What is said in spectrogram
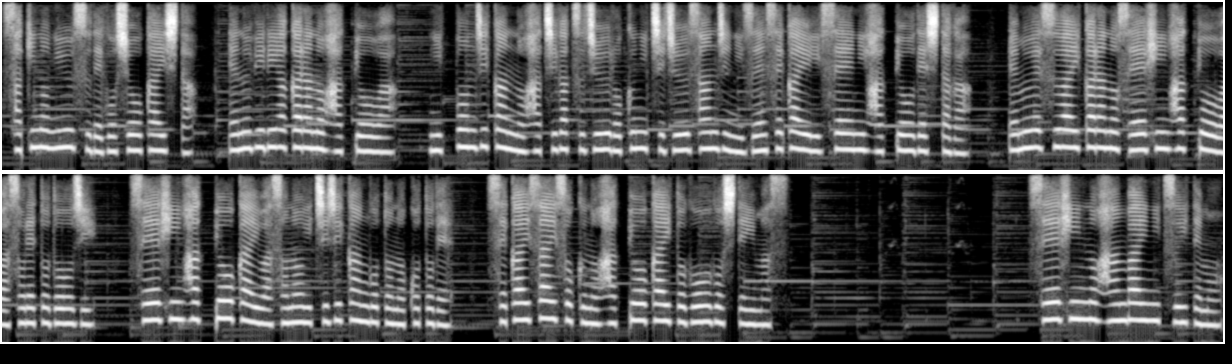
先のニュースでご紹介した NVIDIA からの発表は、日本時間の8月16日13時に全世界一斉に発表でしたが、MSI からの製品発表はそれと同時、製品発表会はその1時間ごとのことで、世界最速の発表会と豪語しています。製品の販売についても、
